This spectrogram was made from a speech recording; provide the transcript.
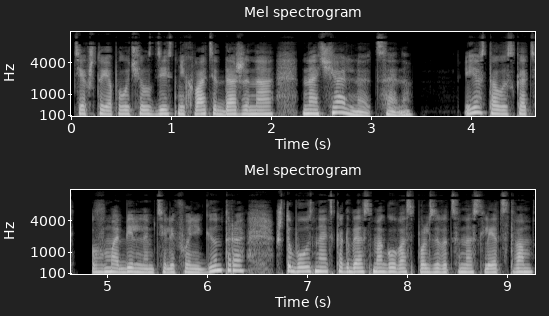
Тех, что я получил здесь, не хватит даже на начальную цену. Я стал искать в мобильном телефоне Гюнтера, чтобы узнать, когда смогу воспользоваться наследством.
